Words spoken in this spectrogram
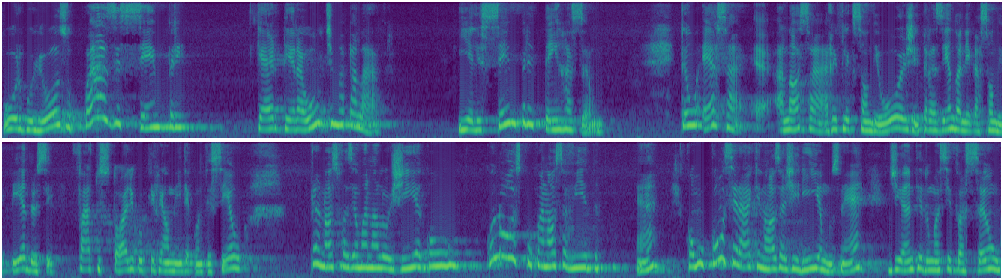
O orgulhoso quase sempre quer ter a última palavra e ele sempre tem razão. Então, essa é a nossa reflexão de hoje, trazendo a negação de Pedro, esse fato histórico que realmente aconteceu, para nós fazer uma analogia com conosco, com a nossa vida. Né? Como, como será que nós agiríamos né, diante de uma situação?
